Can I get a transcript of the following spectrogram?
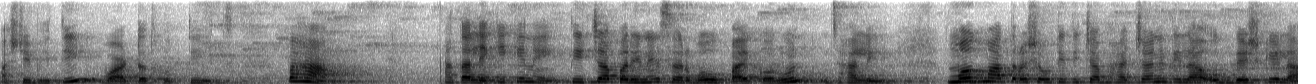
अशी भीती वाटत होतीच. पहा आता लेखिकेने तिच्या परीने सर्व उपाय करून झाले. मग मात्र शेवटी तिच्या भाच्याने तिला उपदेश केला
